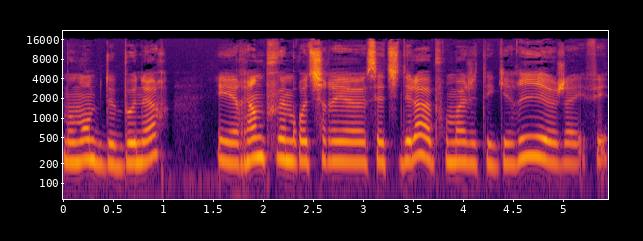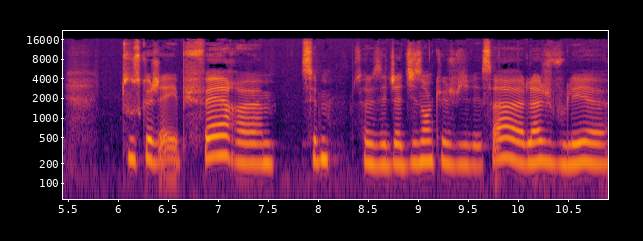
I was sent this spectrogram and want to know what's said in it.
moment de bonheur et rien ne pouvait me retirer cette idée-là. Pour moi, j'étais guérie, j'avais fait tout ce que j'avais pu faire. C'est bon, ça faisait déjà dix ans que je vivais ça. Là, je voulais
